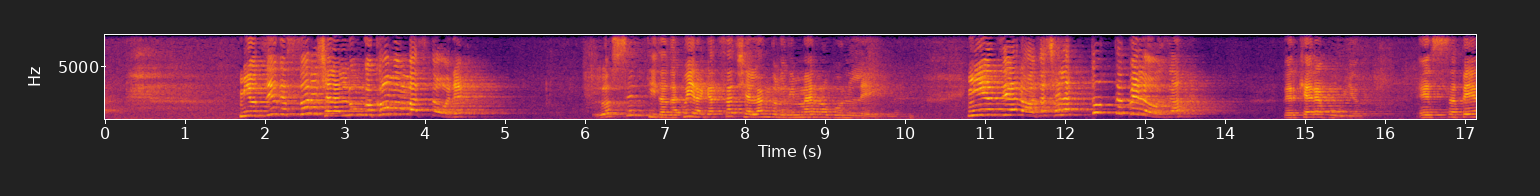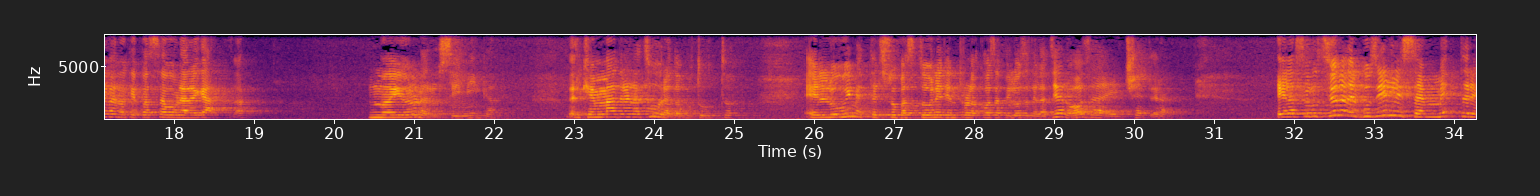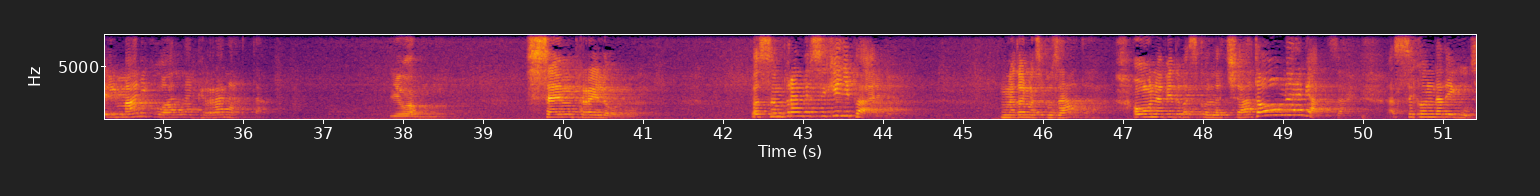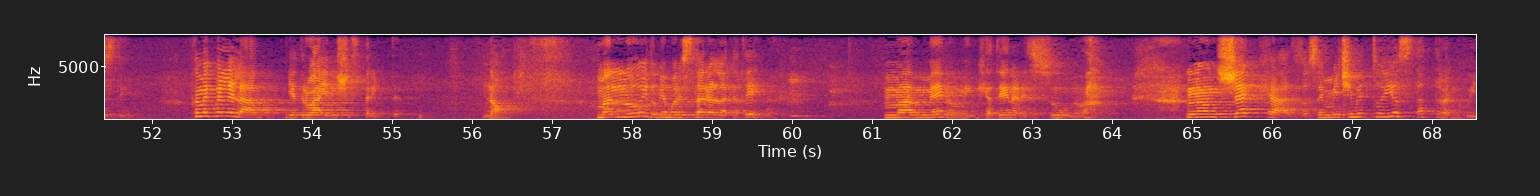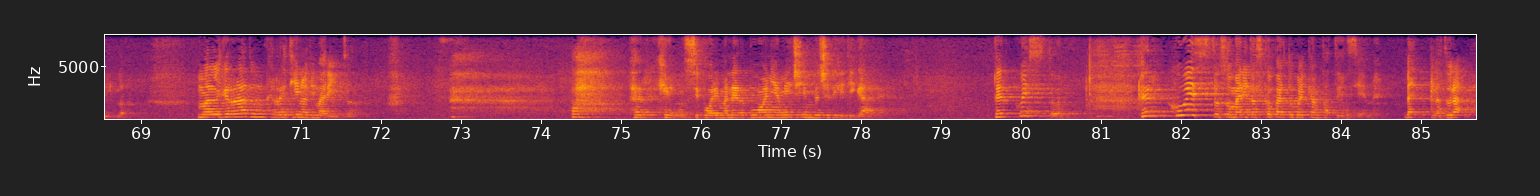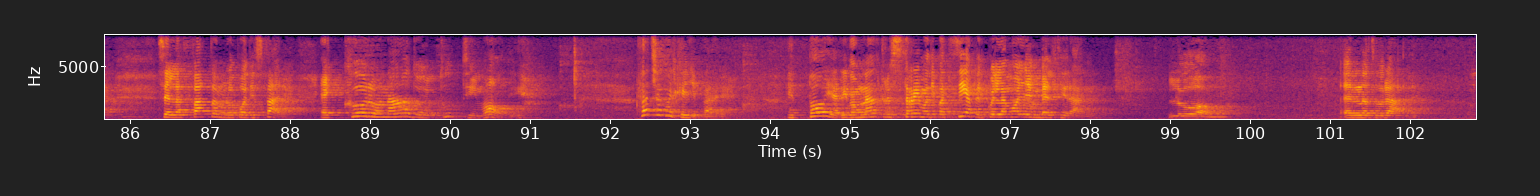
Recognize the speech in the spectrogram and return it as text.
Mio zio Gastone ce l'ha lungo come un bastone. L'ho sentita da quei ragazzacci all'angolo di Marrowbone Lane. Mia zia Rosa ce l'ha perché era buio e sapevano che passava una ragazza. Ma io non ero sì mica, perché è madre natura dopo tutto. E lui mette il suo bastone dentro la cosa pelosa della zia Rosa, eccetera. E la soluzione del Busillis è mettere il manico alla granata. Gli uomini, sempre loro, possono prendersi chi gli pare una donna sposata, o una vedova scollacciata, o una ragazza, a seconda dei gusti, come quelle là dietro Irish Street. No, ma noi dobbiamo restare alla catena. Ma a me non mi incatena nessuno. Non c'è caso, se mi ci metto io sta tranquillo, malgrado un cretino di marito. Ah. Perché non si può rimanere buoni amici invece di litigare? Per questo, per questo suo marito ha scoperto quel che hanno fatto insieme. Beh, naturale. Se l'ha fatto non lo può disfare. È coronato in tutti i modi. Faccia quel che gli pare. E poi arriva un altro estremo di pazzia per quella moglie in bel tirano. L'uomo. È naturale.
